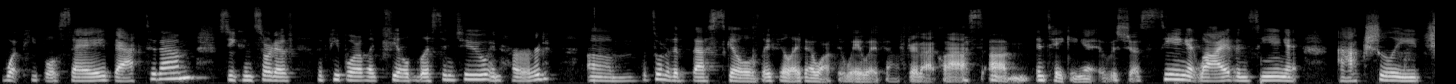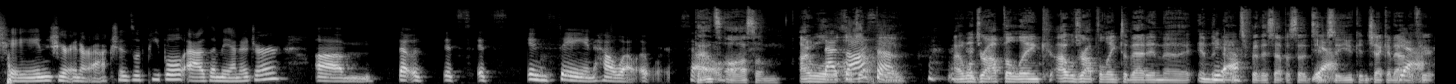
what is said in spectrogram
what people say back to them so you can sort of, if people are like feel listened to and heard, um, one of the best skills I feel like I walked away with after that class um, and taking it. It was just seeing it live and seeing it actually change your interactions with people as a manager. Um, that was it's it's insane how well it works. So that's awesome. I will. That's I'll awesome. I will drop the link. I will drop the link to that in the in the yeah. notes for this episode too, yeah. so you can check it out yeah. if you're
